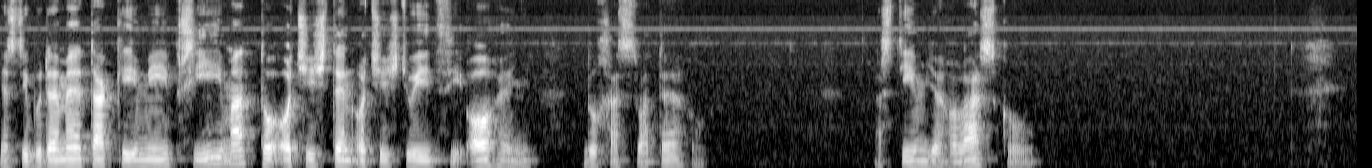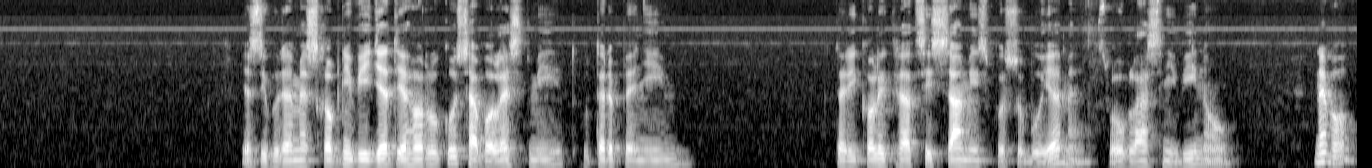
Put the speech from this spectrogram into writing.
Jestli budeme taky my přijímat to očiš, ten očišťující oheň Ducha Svatého a s tím jeho láskou jestli budeme schopni vidět jeho ruku s bolestmi, utrpením, který kolikrát si sami způsobujeme svou vlastní vínou, nebo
